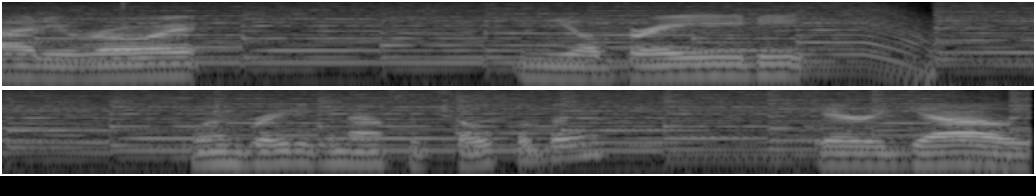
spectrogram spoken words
Patty Roy. Neil Brady. Glenn Brady gonna have to choke? Gary Galley.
